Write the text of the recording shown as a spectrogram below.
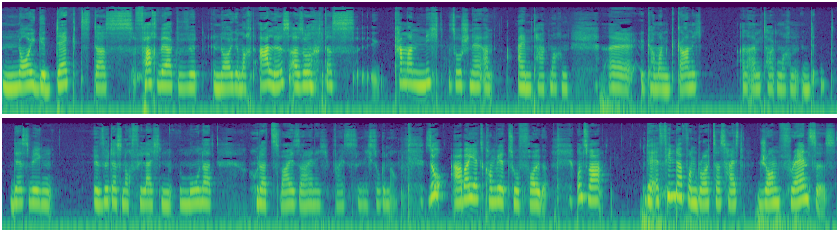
neu gedeckt, das Fachwerk wird neu gemacht, alles. Also das kann man nicht so schnell an einem Tag machen. Äh, kann man gar nicht an einem Tag machen. D deswegen wird das noch vielleicht ein Monat oder zwei sein. Ich weiß es nicht so genau. So, aber jetzt kommen wir zur Folge. Und zwar, der Erfinder von Brawl Stars heißt John Francis.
